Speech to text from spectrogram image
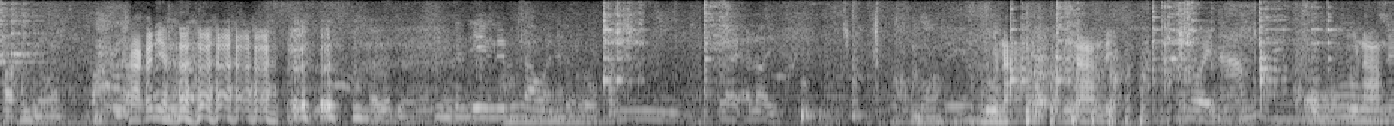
ขาดข้าวเหนียวอะขาข้าวเหนียวใส่ข้าวเหนียวกินกันเองเลยพวกเราอะนะอร่อยอร่อยดูน้ำดิดูน้ำดิโรยน้โอ้โหดูน้ำดิ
